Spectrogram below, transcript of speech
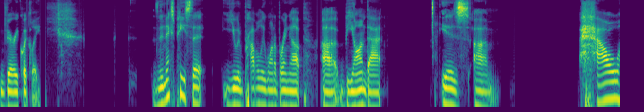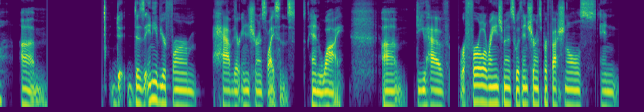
very quickly. the next piece that you would probably want to bring up uh, beyond that is um, how um, d- does any of your firm have their insurance license and why? Um, do you have referral arrangements with insurance professionals and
